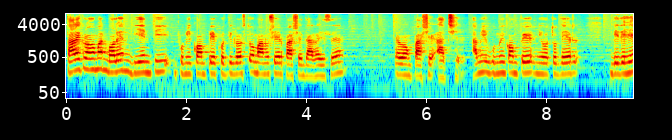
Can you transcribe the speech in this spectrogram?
তারেক রহমান বলেন, বিএনপি ভূমিকম্পে ক্ষতিগ্রস্ত মানুষের পাশে দাঁড়িয়েছে এবং পাশে আছে। আমি ভূমিকম্পে নিহতদের বিদেহে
